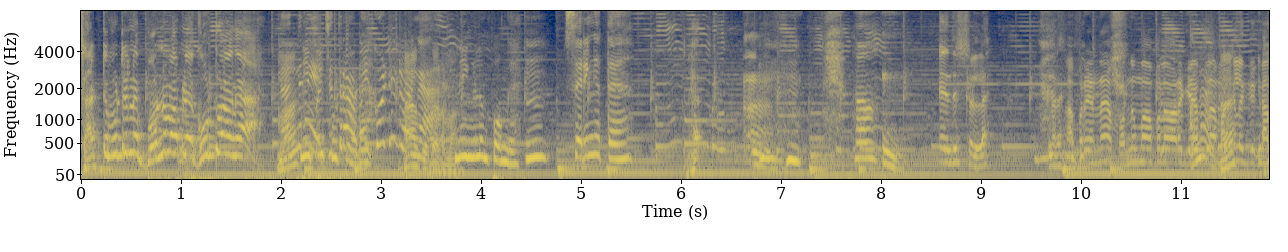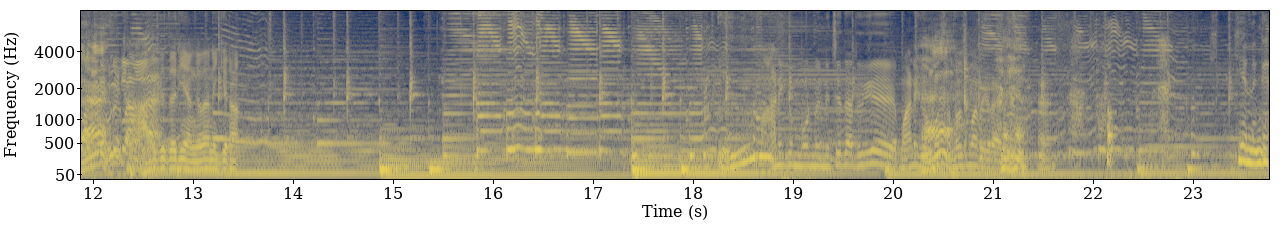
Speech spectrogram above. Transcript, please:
சட்டு புட்டுன்னு பொண்ணு மாப்பிளைய கூட்டுவாங்க. நந்தினி, போய் சித்ரா, கூட்டு போய் கூட்டிட்டு வாங்க. நீங்களும் போங்க. ம் சரிங்க அத்தை. ஆ. எந்திரிச்சிட்டல அப்புறம் என்ன? பொண்ணு மாப்பிள்ள வர கேப்ல மக்களுக்கு யாருக்கு தெரியும்? அங்கதான் நிக்கிறான். மாணிக்கம் பொண்ணு நிச்சயதார்த்தத்துக்கு மாணிக்கம் சந்தோஷமா இருக்கிறாங்க என்னங்க?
